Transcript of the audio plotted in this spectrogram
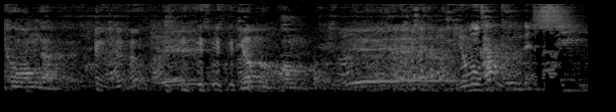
く音楽読む本読む書く詩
